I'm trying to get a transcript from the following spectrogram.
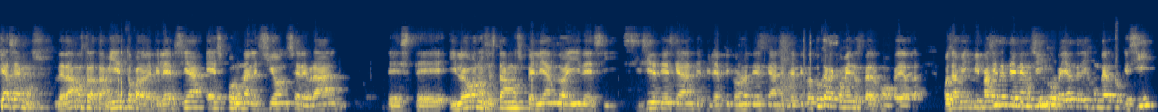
¿Qué hacemos? Le damos tratamiento para la epilepsia, es por una lesión cerebral, este, y luego nos estamos peleando ahí de si, si, si le tienes que dar antiepiléptico o no le tienes que dar antiepiléptico. ¿Tú qué recomiendas, Pedro, como pediatra? O sea, mi, paciente tiene un 5, que ya te dijo Humberto que sí,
